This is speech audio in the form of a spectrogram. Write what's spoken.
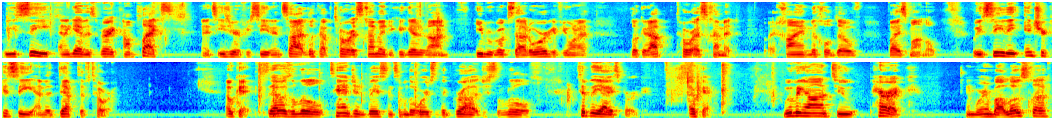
we see, and again, it's very complex, and it's easier if you see it inside. Look up Torah Chemed. You could get it on HebrewBooks.org if you want to look it up. Torah Chemed by Chaim Michel Dov Weissmandel. We see the intricacy and the depth of Torah. Okay, so that was a little tangent based on some of the words of the Gra, just a little tip of the iceberg. Okay, moving on to Perik, and we're in Baloscha.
